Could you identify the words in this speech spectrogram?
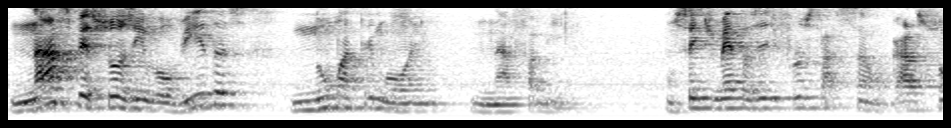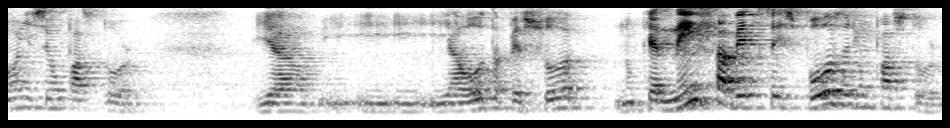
nas pessoas envolvidas, no matrimônio, na família. Um sentimento às vezes de frustração. O cara sonha em ser um pastor, e a, e, e a outra pessoa não quer nem saber de ser esposa de um pastor.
